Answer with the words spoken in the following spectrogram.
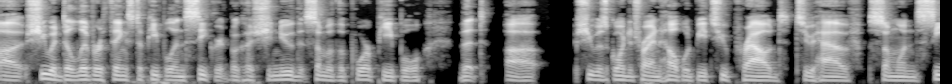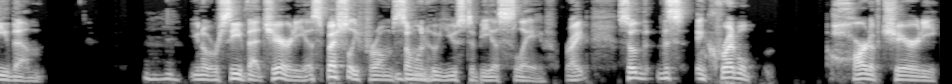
uh, she would deliver things to people in secret because she knew that some of the poor people that uh, she was going to try and help would be too proud to have someone see them mm-hmm. you know receive that charity especially from mm-hmm. someone who used to be a slave right so th- this incredible heart of charity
